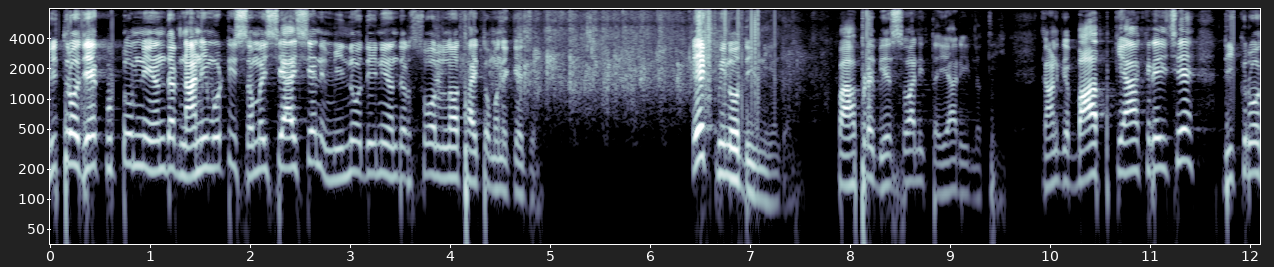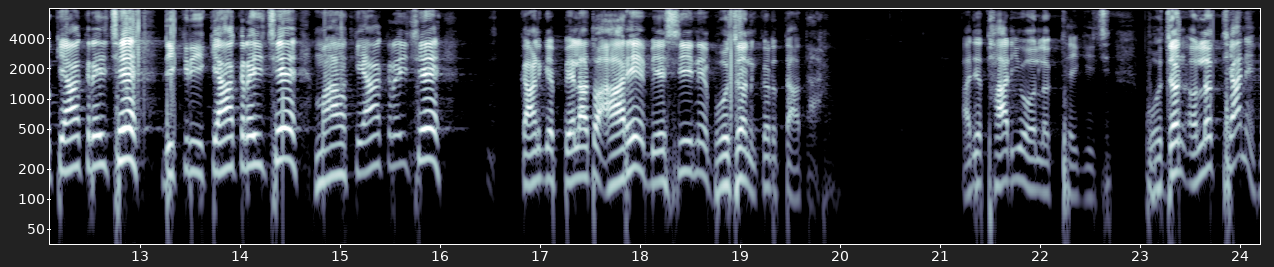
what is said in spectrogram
મિત્રો, જે કુટુંબની અંદર નાની મોટી સમસ્યા હશે ને મિનોદીની અંદર સોલ્વ ન થાય તો મને કહેજો. એક મિનોદીની અંદર. પણ આપણે બેસવાની તૈયારી નથી. કારણ કે બાપ ક્યાંક રહી છે, દીકરો ક્યાંક રહી છે, દીકરી ક્યાંક રહી છે, મા ક્યાંક રહી છે. કારણ કે પહેલાં તો આરે બેસીને ભોજન કરતા હતા. આજે થાળીઓ અલગ થઈ ગઈ છે. ભોજન અલગ થયા ને,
